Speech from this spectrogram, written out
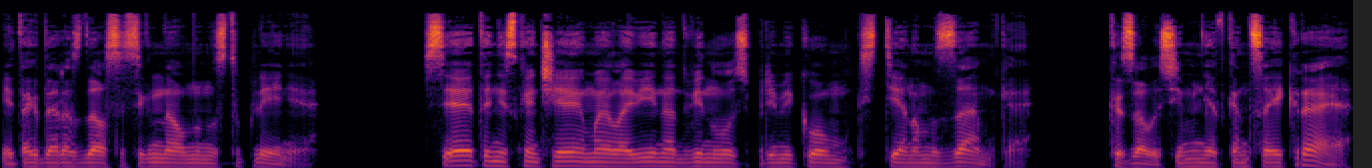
и тогда раздался сигнал на наступление. Вся эта нескончаемая лавина двинулась прямиком к стенам замка. Казалось, им нет конца и края.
